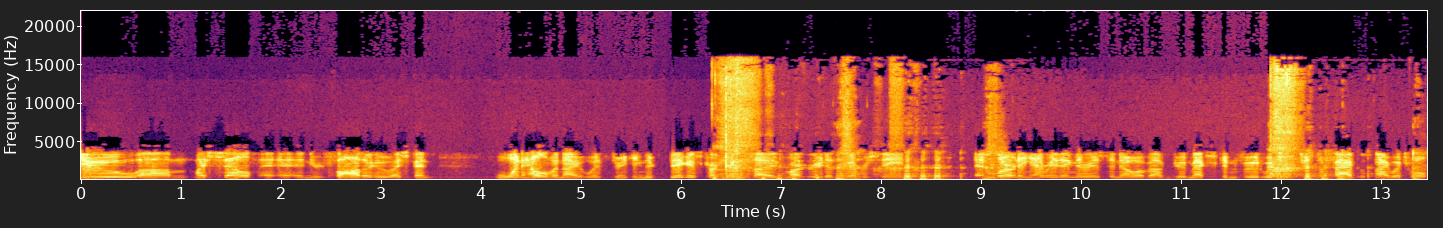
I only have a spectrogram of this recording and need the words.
you, um, myself, and, and your father, who I spent one hell of a night with, drinking the biggest cartoon-sized margaritas I've ever seen, and learning everything there is to know about good Mexican food, which is just a fabulous night. Which will,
